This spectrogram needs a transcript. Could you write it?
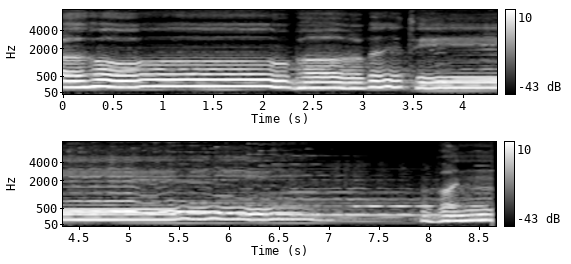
अहो भावथि। वन्द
